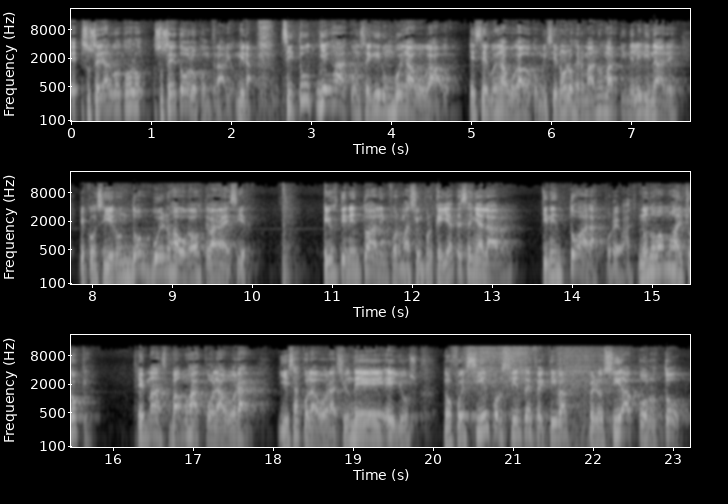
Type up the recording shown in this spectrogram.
eh, sucede algo todo lo, sucede todo lo contrario. Mira, si tú llegas a conseguir un buen abogado, ese buen abogado, como hicieron los hermanos Martinelli y Linares, que consiguieron dos buenos abogados, te van a decir, ellos tienen toda la información, porque ya te señalaron, tienen todas las pruebas. No nos vamos al choque. Es más, vamos a colaborar. Y esa colaboración de ellos no fue 100% efectiva, pero sí aportó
